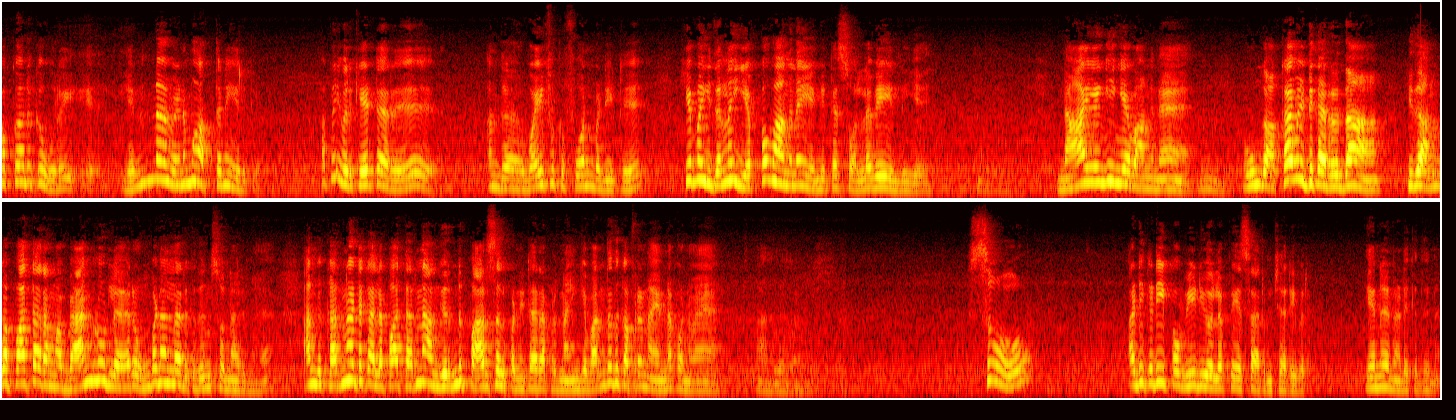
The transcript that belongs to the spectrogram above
பக்கம் இருக்குது ஒரே என்ன வேணுமோ அத்தனை இருக்குது அப்போ இவர் கேட்டார் அந்த ஒய்ஃபுக்கு ஃபோன் பண்ணிவிட்டு ஏம்மா இதெல்லாம் எப்போ வாங்கினேன் என்கிட்ட சொல்லவே இல்லையே. நான் எங்க இங்கே வாங்கினேன்? உங்கள் அக்கா வீட்டுக்காரர் தான். இது அங்கே பார்த்தாராம்மா பெங்களூரில் ரொம்ப நல்லா இருக்குதுன்னு சொன்னாருங்க. அங்கே கர்நாடகாவில் பார்த்தாருன்னா அங்கேருந்து பார்சல் பண்ணிட்டாரு. அப்புறம் நான் இங்கே வந்ததுக்கப்புறம் நான் என்ன பண்ணுவேன்? ஸோ அடிக்கடி இப்போ வீடியோவில் பேச ஆரம்பிச்சார் இவர். என்ன நடக்குதுன்னு?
